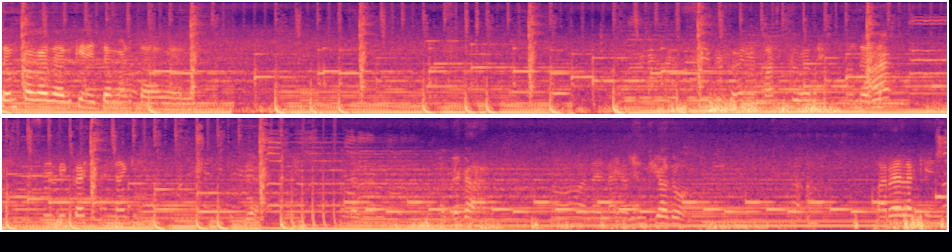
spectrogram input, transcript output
ತಂಪಾಗದ ಅದಕ್ಕೆ ನಿದ್ದೆ ಮಾಡ್ತಾ ಇಲ್ಲ ಮಸ್ತು ಒಂದಲ್ಲ? ಸೀಬೆಕಾಯಿ. ಕೆಂಚ್ಕದು ಮರ ಎಲ್ಲ ಕಿಂಜ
